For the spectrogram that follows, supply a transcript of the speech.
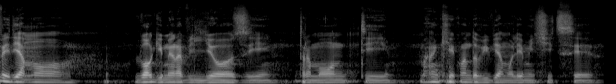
Vediamo luoghi meravigliosi, tramonti, ma anche quando viviamo le amicizie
